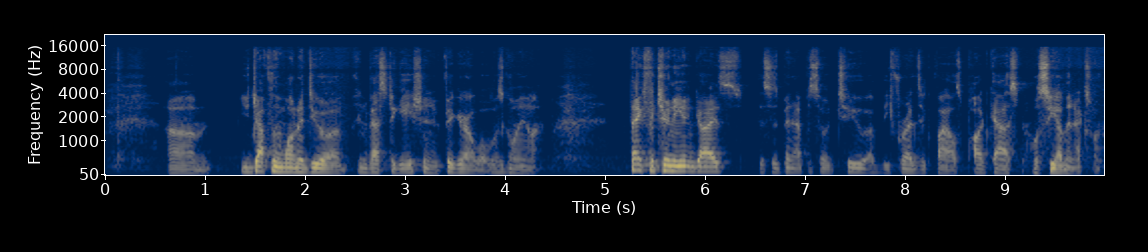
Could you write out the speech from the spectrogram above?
um, you definitely want to do an investigation and figure out what was going on. Thanks for tuning in, guys. This has been episode two of the Forensic Files podcast. We'll see you on the next one.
